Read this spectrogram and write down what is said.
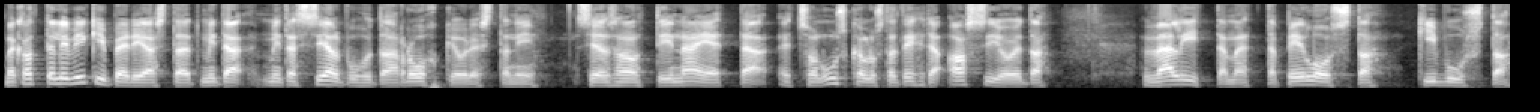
Mä kattelin Wikipediasta, että mitä, mitä siellä puhutaan rohkeudesta, niin siellä sanottiin näin, että, että se on uskallusta tehdä asioita välittämättä pelosta, kivusta,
